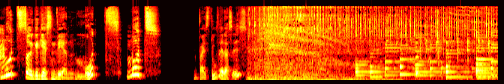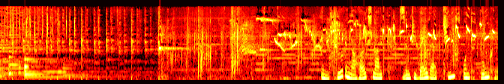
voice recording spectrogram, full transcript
Mutz soll gegessen werden. Mutz? Mutz! Weißt du, wer das ist? Im Thüringer Holzland sind die Wälder tief und dunkel.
